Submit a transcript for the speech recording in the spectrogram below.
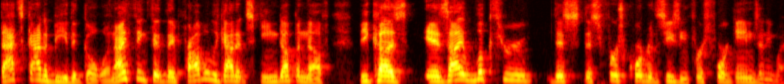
That's got to be the goal. And I think that they probably got it schemed up enough because as I look through this this first quarter of the season, first four games anyway,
